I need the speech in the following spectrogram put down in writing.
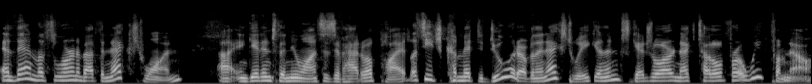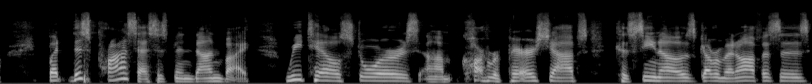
and then let's learn about the next one uh, and get into the nuances of how to apply it. Let's each commit to do it over the next week and then schedule our next huddle for a week from now. But this process has been done by retail stores, um, car repair shops, casinos, government offices.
